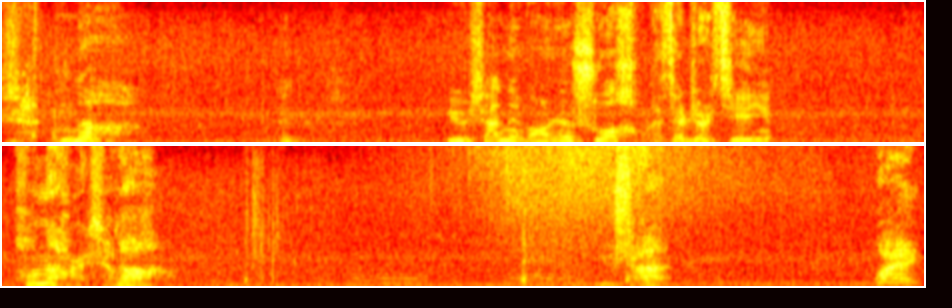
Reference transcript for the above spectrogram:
人呢？玉山那帮人说好了在这儿接应。跑哪儿去了？雨山，喂，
